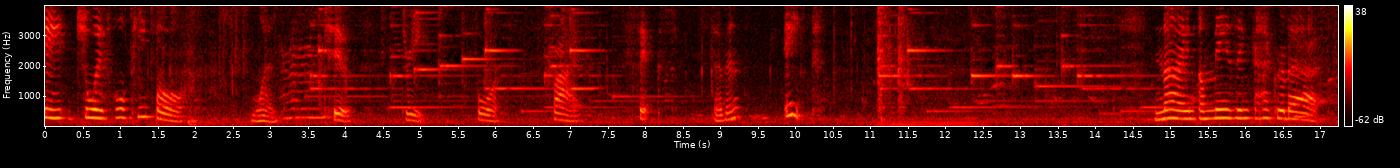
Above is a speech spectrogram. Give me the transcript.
Eight joyful people. One, two, three, four, five, six, seven, eight. Nine amazing acrobats.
